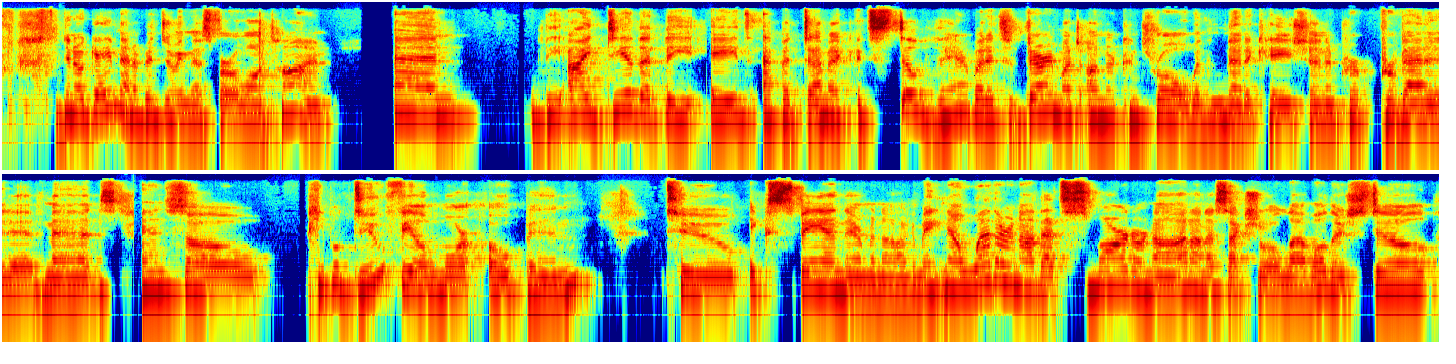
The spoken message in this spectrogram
you know gay men have been doing this for a long time and the idea that the AIDS epidemic it's still there, but it's very much under control with medication and pre- preventative meds, and so people do feel more open to expand their monogamy. Now, whether or not that's smart or not on a sexual level, there's still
